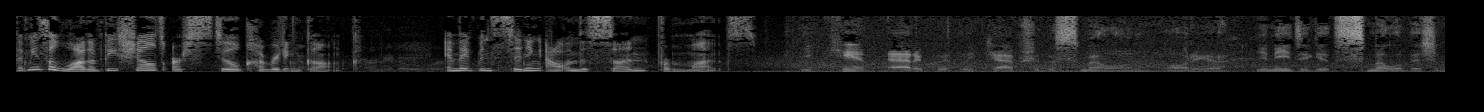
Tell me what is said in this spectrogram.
That means a lot of these shells are still covered in gunk, and they've been sitting out in the sun for months. You can't adequately capture the smell on audio. You need to get smell-o-vision.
